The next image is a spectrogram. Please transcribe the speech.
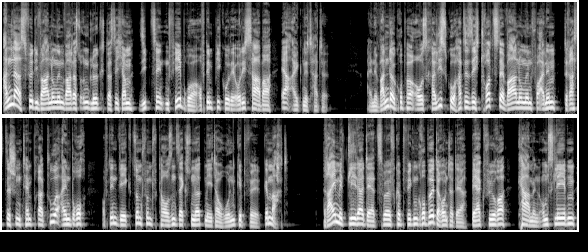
Anlass für die Warnungen war das Unglück, das sich am 17. Februar auf dem Pico de Orizaba ereignet hatte. Eine Wandergruppe aus Jalisco hatte sich trotz der Warnungen vor einem drastischen Temperatureinbruch auf den Weg zum 5600 Meter hohen Gipfel gemacht. Drei Mitglieder der zwölfköpfigen Gruppe, darunter der Bergführer, kamen ums Leben,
